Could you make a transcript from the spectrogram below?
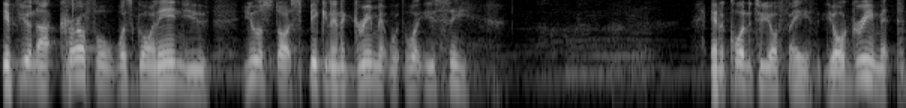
if you're not careful what's going in you, you'll start speaking in agreement with what you see. And according to your faith, your agreement,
